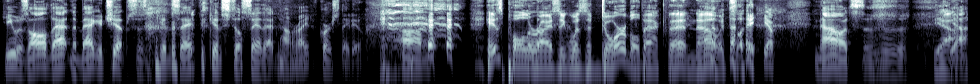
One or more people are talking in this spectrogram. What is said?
he was all that in a bag of chips, as the kids say. the kids still say that now, right? Of course they do. Um, His polarizing was adorable back then. Now it's like, yep. now it's uh, yeah. yeah,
